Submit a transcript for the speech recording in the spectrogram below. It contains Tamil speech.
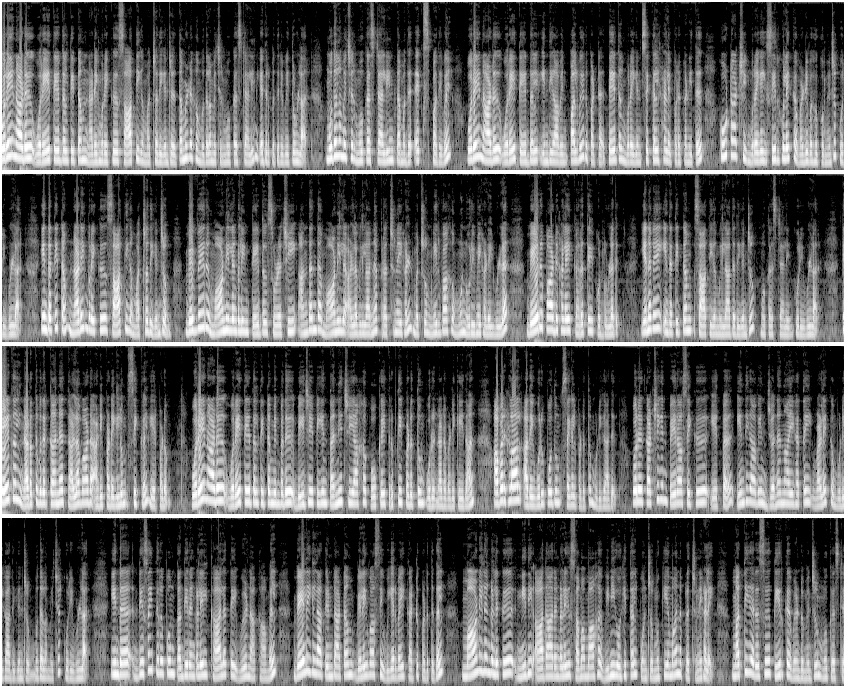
ஒரே நாடு ஒரே தேர்தல் திட்டம் நடைமுறைக்கு சாத்தியமற்றது என்று தமிழக முதலமைச்சர் மு ஸ்டாலின் எதிர்ப்பு தெரிவித்துள்ளார். முதலமைச்சர் மு ஸ்டாலின் தமது எக்ஸ் பதிவில் ஒரே நாடு ஒரே தேர்தல் இந்தியாவின் பல்வேறுபட்ட தேர்தல் முறையின் சிக்கல்களை புறக்கணித்து கூட்டாட்சி முறையை சீர்குலைக்க வழிவகுக்கும் என்று கூறியுள்ளார். இந்த திட்டம் நடைமுறைக்கு சாத்தியமற்றது என்றும் வெவ்வேறு மாநிலங்களின் தேர்தல் சுழற்சி அந்தந்த மாநில அளவிலான பிரச்சினைகள் மற்றும் நிர்வாக முன்னுரிமைகளில் உள்ள வேறுபாடுகளை கருத்தில் கொண்டுள்ளது. எனவே இந்த திட்டம் சாத்தியமில்லாதது என்று மு ஸ்டாலின் கூறியுள்ளார். தேர்தல் நடத்துவதற்கான தளவாட அடிப்படையிலும் சிக்கல் ஏற்படும். ஒரே நாடு ஒரே தேர்தல் திட்டம் என்பது பிஜேபியின் தன்னிச்சையாக போக்கை திருப்திப்படுத்தும் ஒரு நடவடிக்கைதான். அவர்களால் அதை ஒருபோதும் செயல்படுத்த முடியாது. ஒரு கட்சியின் பேராசைக்கு ஏற்ப இந்தியாவின் ஜனநாயகத்தை வளைக்க முடியாது என்றும் முதலமைச்சர் கூறியுள்ளார். இந்த திசை திருப்பும் தந்திரங்களில் காலத்தை வீணாக்காமல் வேலையில்லா திண்டாட்டம் விலைவாசி உயர்வை கட்டுப்படுத்துதல் மாநிலங்களுக்கு நிதி ஆதாரங்களை சமமாக விநியோகித்தல் போன்ற முக்கியமான பிரச்சினைகளை மத்திய அரசு தீர்க்க வேண்டும் என்றும் மு க ஸ்டாலின்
